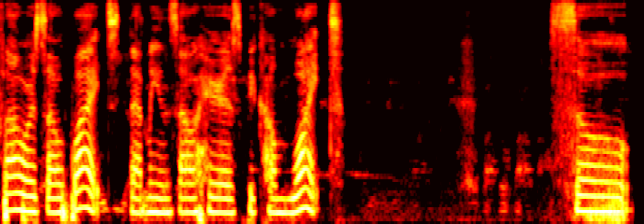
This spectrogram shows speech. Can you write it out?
flowers are white, that means our hair has become white. So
